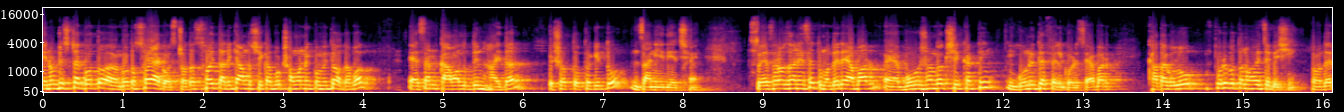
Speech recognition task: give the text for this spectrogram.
এই নোটিশটা গত গত ছয় আগস্ট, অর্থাৎ ছয় তারিখে আন্তঃশিক্ষা বোর্ড সমন্বয় কমিটি অধ্যাপক এস এম কামাল উদ্দিন হায়দার এসব তথ্য কিন্তু জানিয়ে দিয়েছে। সো এছাড়াও জানিয়েছে, তোমাদের আবার বহু সংখ্যক শিক্ষার্থী গণিতে ফেল করেছে। আবার খাতাগুলো পরিবর্তন হয়েছে বেশি। তোমাদের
